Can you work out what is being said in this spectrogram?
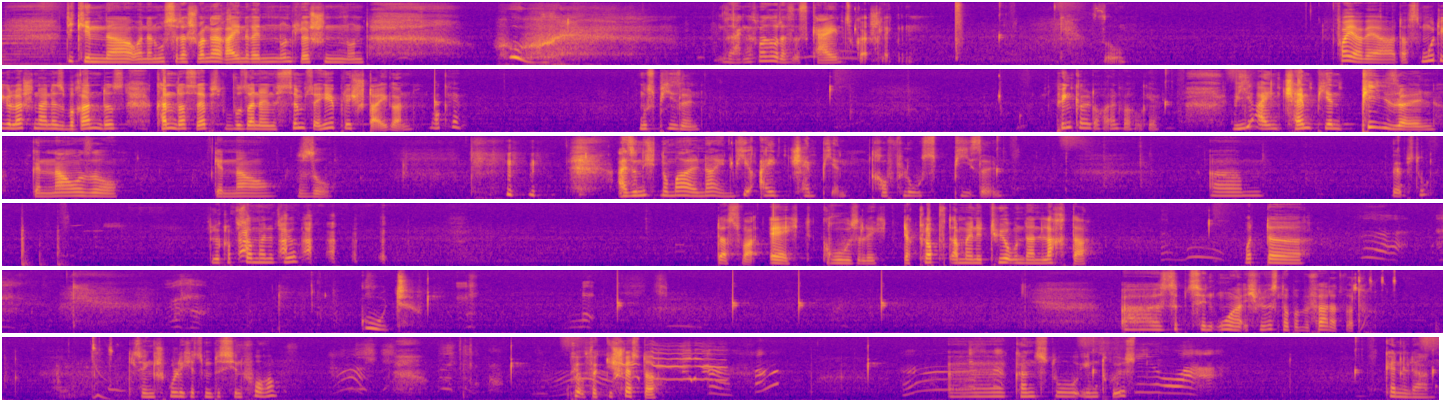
die Kinder und dann musst du da schwanger reinrennen und löschen und puh. Sagen wir es mal so, das ist kein Zuckerschlecken. So. Feuerwehr. Das mutige Löschen eines Brandes kann das Selbstbewusstsein eines Sims erheblich steigern. Okay. Muss pieseln. Pinkel doch einfach, okay. Wie ein Champion pieseln. Genau so. Genau so. also nicht normal, nein. Wie ein Champion. Drauf los pieseln. Ähm. Wer bist du? Wieso klopfst du an meine Tür? Das war echt gruselig. Der klopft an meine Tür und dann lacht er. What the... Gut. Äh, 17 Uhr. Ich will wissen, ob er befördert wird. Deswegen spule ich jetzt ein bisschen vor. Ja, weg die Schwester. Äh, kannst du ihn trösten? Kennenlernen.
